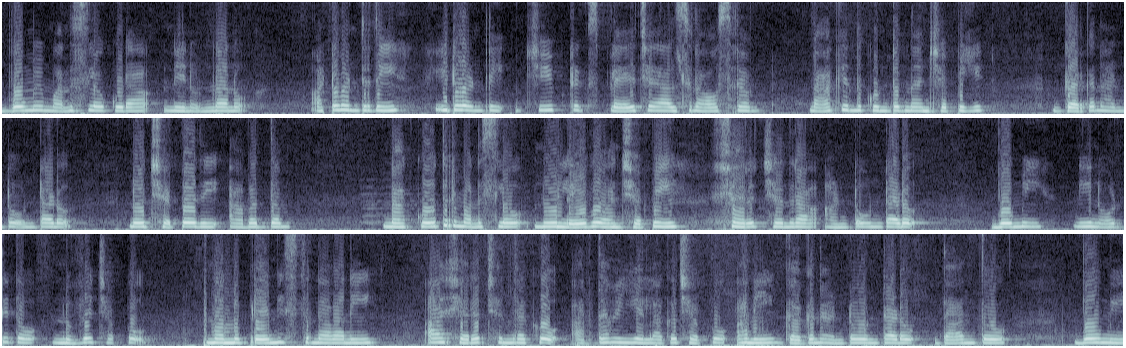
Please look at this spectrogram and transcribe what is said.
భూమి మనసులో కూడా నేనున్నాను. అటువంటిది ఇటువంటి చీప్ ట్రిక్స్ ప్లే చేయాల్సిన అవసరం నాకెందుకు ఉంటుందని చెప్పి గగన్ అంటూ ఉంటాడు. నువ్వు చెప్పేది అబద్ధం. నా కూతురు మనసులో నువ్వు లేవు అని చెప్పి శరత్చంద్ర అంటూ ఉంటాడు. భూమి నీ నోటితో నువ్వే చెప్పు. నన్ను ప్రేమిస్తున్నావని ఆ శరత్చంద్రకు అర్థమయ్యేలాగా చెప్పు అని గగన్ అంటూ ఉంటాడు. దాంతో భూమి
